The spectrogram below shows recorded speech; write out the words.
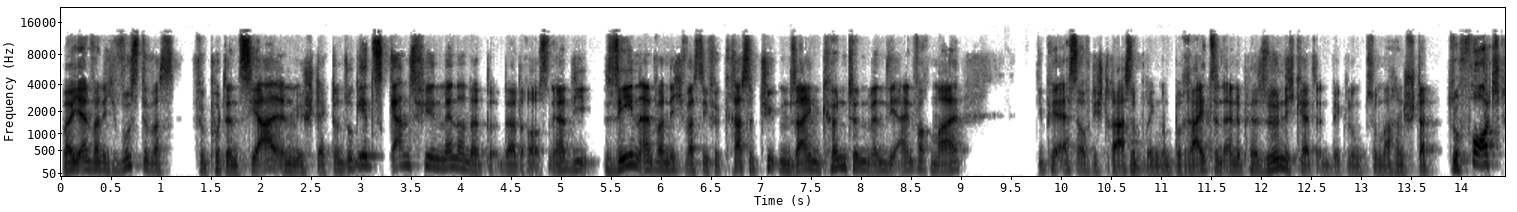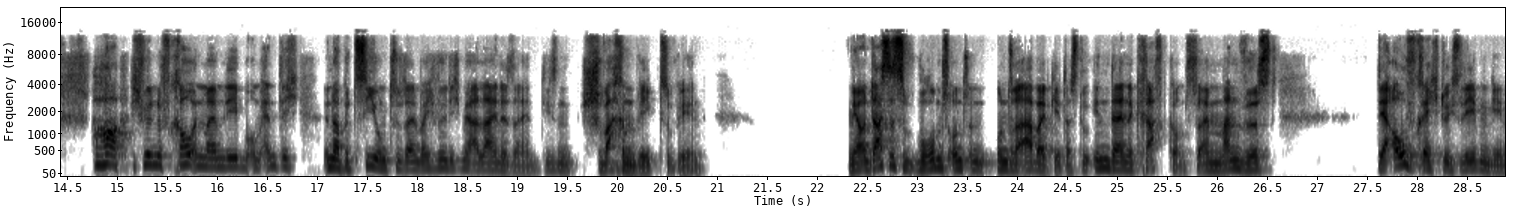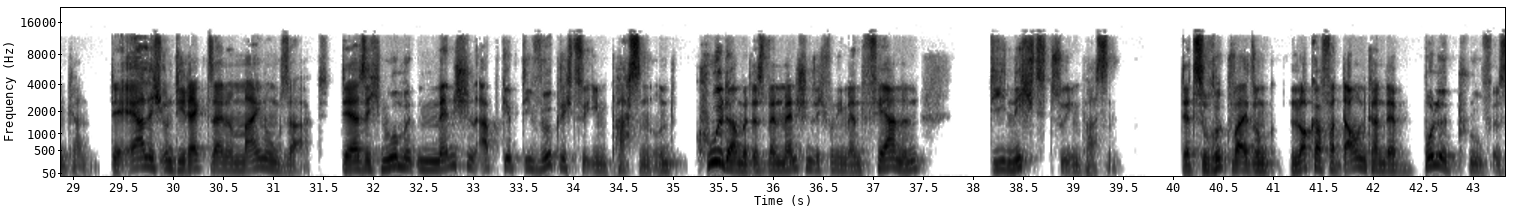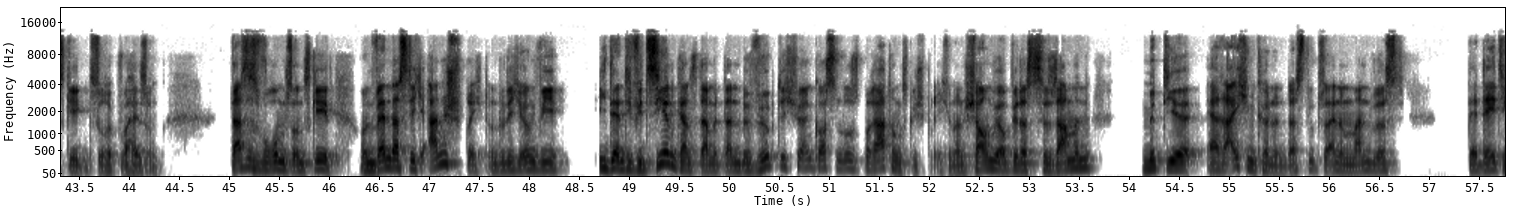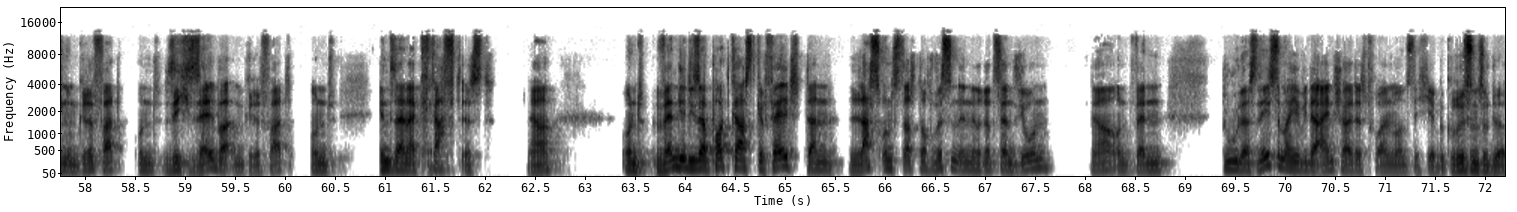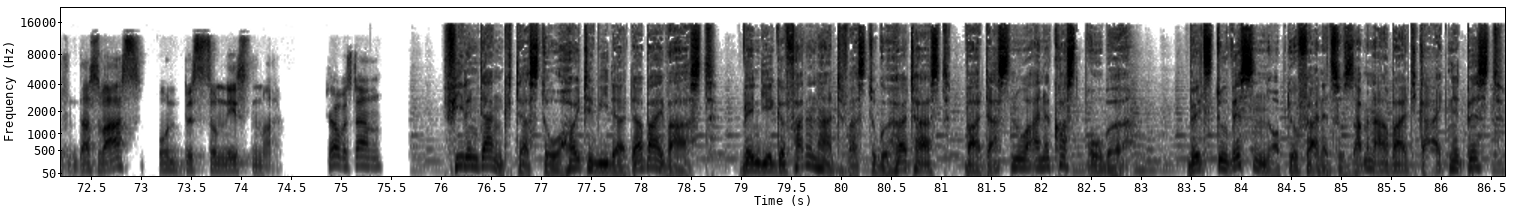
weil ich einfach nicht wusste, was für Potenzial in mir steckt. Und so geht es ganz vielen Männern da, da draußen. Ja, die sehen einfach nicht, was sie für krasse Typen sein könnten, wenn sie einfach mal die PS auf die Straße bringen und bereit sind, eine Persönlichkeitsentwicklung zu machen, statt sofort, ah, ich will eine Frau in meinem Leben, um endlich in einer Beziehung zu sein, weil ich will nicht mehr alleine sein, diesen schwachen Weg zu wählen. Ja, und das ist, worum es uns in unserer Arbeit geht, dass du in deine Kraft kommst, zu einem Mann wirst, der aufrecht durchs Leben gehen kann, der ehrlich und direkt seine Meinung sagt, der sich nur mit Menschen abgibt, die wirklich zu ihm passen und cool damit ist, wenn Menschen sich von ihm entfernen, die nicht zu ihm passen. Der Zurückweisung locker verdauen kann, der bulletproof ist gegen Zurückweisung. Das ist, worum es uns geht. Und wenn das dich anspricht und du dich irgendwie identifizieren kannst damit, dann bewirb dich für ein kostenloses Beratungsgespräch und dann schauen wir, ob wir das zusammen mit dir erreichen können, dass du zu einem Mann wirst, der Dating im Griff hat und sich selber im Griff hat und in seiner Kraft ist. Ja. Und wenn dir dieser Podcast gefällt, dann lass uns das doch wissen in den Rezensionen. Ja. Und wenn du das nächste Mal hier wieder einschaltest, freuen wir uns, dich hier begrüßen zu dürfen. Das war's und bis zum nächsten Mal. Ciao, bis dann. Vielen Dank, dass du heute wieder dabei warst. Wenn dir gefallen hat, was du gehört hast, war das nur eine Kostprobe. Willst du wissen, ob du für eine Zusammenarbeit geeignet bist?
